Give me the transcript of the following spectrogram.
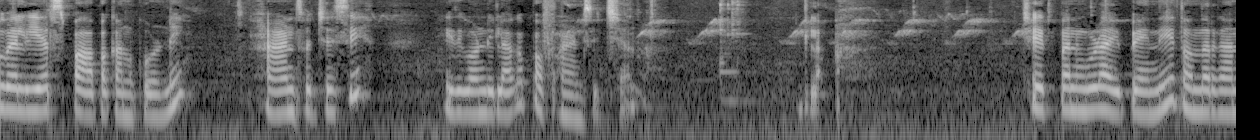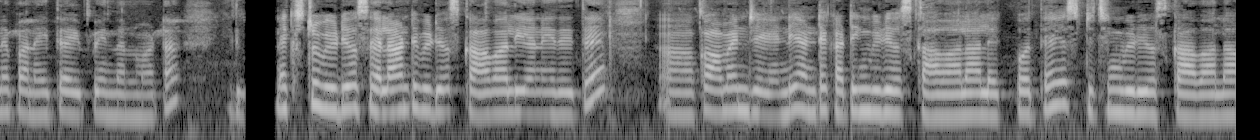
ట్వెల్వ్ ఇయర్స్ పాపకు అనుకోండి హ్యాండ్స్ వచ్చేసి ఇదిగోండి ఇలాగా పఫ్ హ్యాండ్స్ ఇచ్చాను. ఇట్లా. చేతి పని కూడా అయిపోయింది తొందరగానే పని అయితే అయిపోయిందనమాట ఇది నెక్స్ట్ వీడియోస్ ఎలాంటి వీడియోస్ కావాలి అనేది అయితే కామెంట్ చేయండి. అంటే కటింగ్ వీడియోస్ కావాలా లేకపోతే స్టిచ్చింగ్ వీడియోస్ కావాలా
